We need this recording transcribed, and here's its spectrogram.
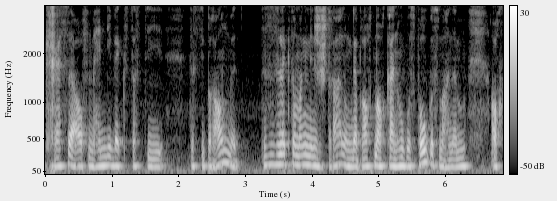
Kresse auf dem Handy wächst, dass die, dass die braun wird. Das ist elektromagnetische Strahlung. Da braucht man auch keinen Hokuspokus machen, auch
